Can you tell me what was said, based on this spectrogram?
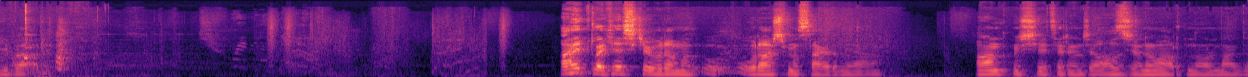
İyi bari. Ayıkla keşke uğraşmasaydım ya. Tankmış yeterince az canı vardı normalde.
